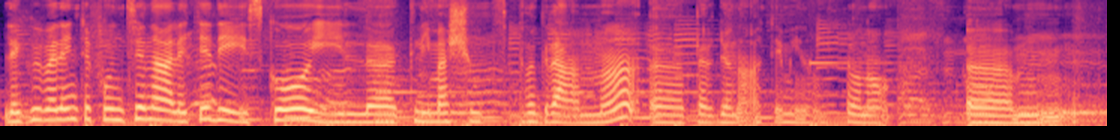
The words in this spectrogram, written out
l'equivalente funzionale tedesco, il Klimaschutzprogramm, eh, perdonatemi, non sono... no-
